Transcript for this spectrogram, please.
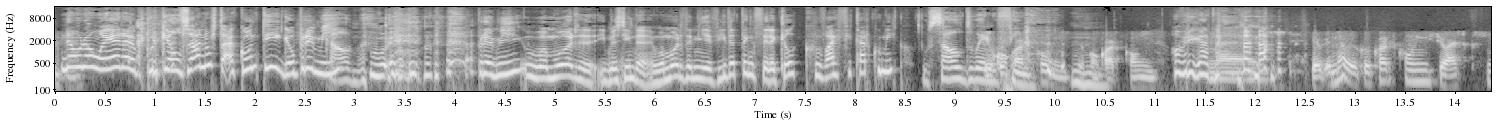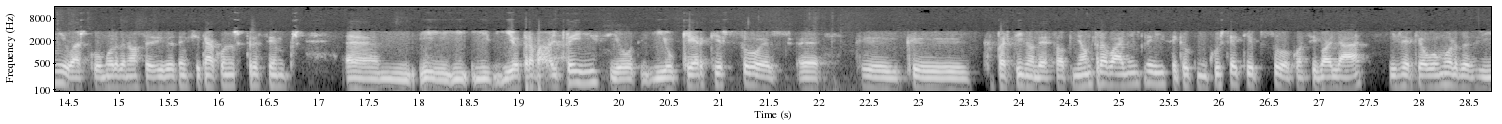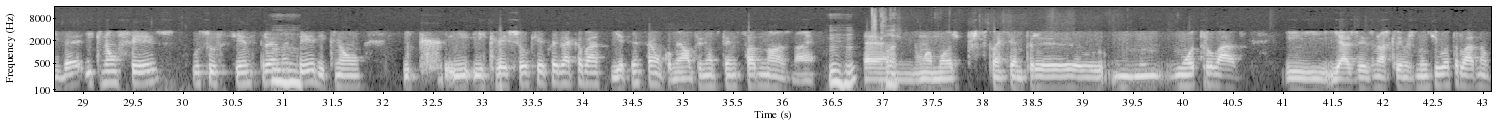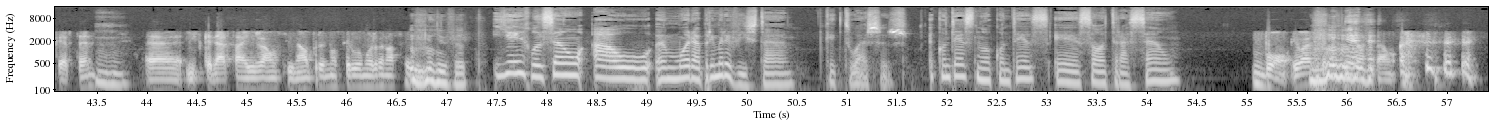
Não, não era, porque ele já não está contigo. Eu, para mim, Calma, o- para mim, o amor, imagina, o amor da minha vida tem que ser aquele que vai ficar comigo. O saldo é Eu no fim. concordo com isso, eu concordo com isso. Obrigada. Mas, eu, não, eu concordo com isso, eu acho que sim, eu acho que o amor da nossa vida tem que ficar connosco para sempre. Ahm, e, e- e eu trabalho para isso e eu, e eu quero que as pessoas ah, que, que- que partilham dessa opinião trabalhem para isso. Aquilo que me custa é que a pessoa consiga olhar e ver que é o amor da vida e que não fez o suficiente para manter e que não. E que, e- e que deixou que a coisa acabasse. E atenção, como é óbvio, não depende só de nós, não é? Uhum, Ah, claro. Um amor pressupõe sempre um, um outro lado. E, e às vezes nós queremos muito e o outro lado não quer tanto. Ah, e se calhar está aí já um sinal para não ser o amor da nossa vida. Exato. E em relação ao amor à primeira vista, o que é que tu achas? Acontece, não acontece? É só atração? Bom, eu acho que é atração.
